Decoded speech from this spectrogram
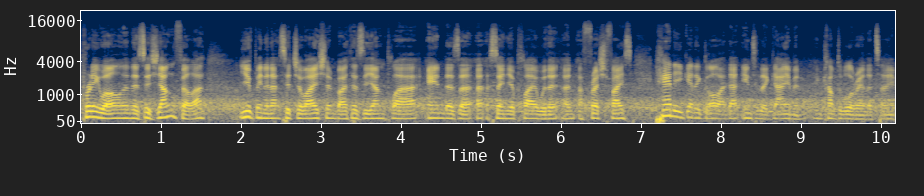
pretty well, and then there's this young fella. You've been in that situation both as a young player and as a, a senior player with a, a, a fresh face. How do you get a guy like that into the game and, and comfortable around the team?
